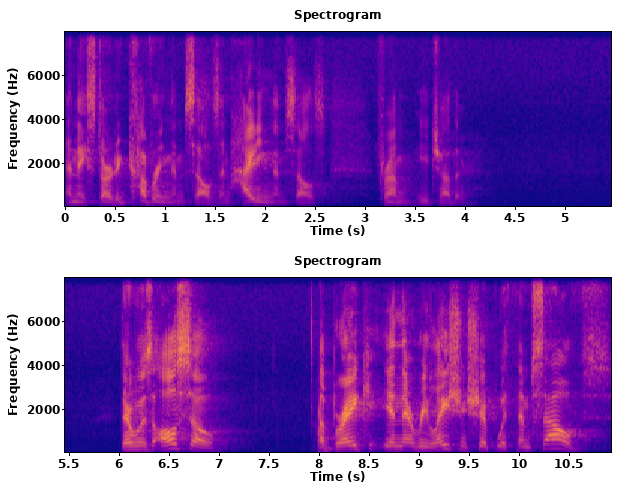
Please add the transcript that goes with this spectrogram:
and they started covering themselves and hiding themselves from each other. There was also a break in their relationship with themselves.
